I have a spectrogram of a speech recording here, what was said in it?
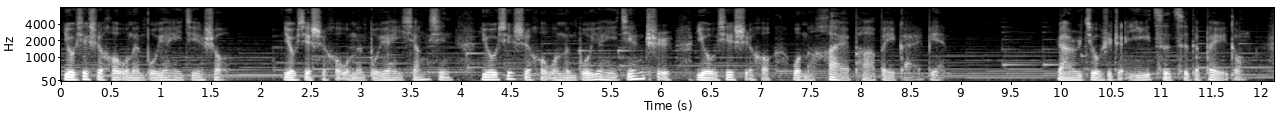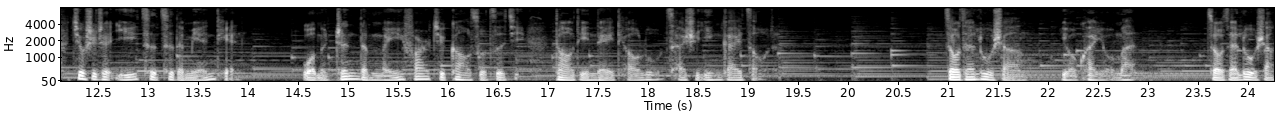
有些时候我们不愿意接受，有些时候我们不愿意相信，有些时候我们不愿意坚持，有些时候我们害怕被改变。然而，就是这一次次的被动，就是这一次次的腼腆。我们真的没法去告诉自己，到底哪条路才是应该走的。走在路上，有快有慢；走在路上，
